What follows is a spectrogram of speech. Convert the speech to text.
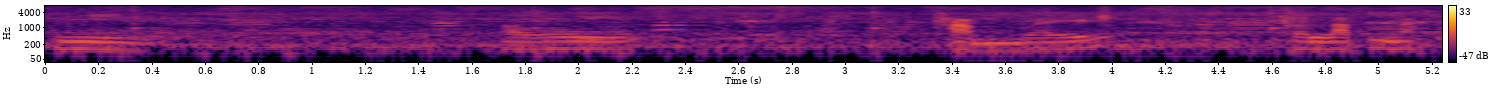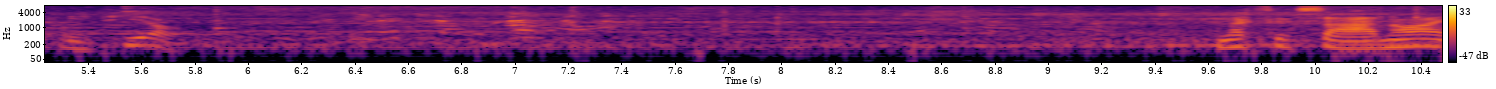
ที่เขาทำไว้ต้อนรับนักท่องเที่ยว นักศึกษาน้อย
